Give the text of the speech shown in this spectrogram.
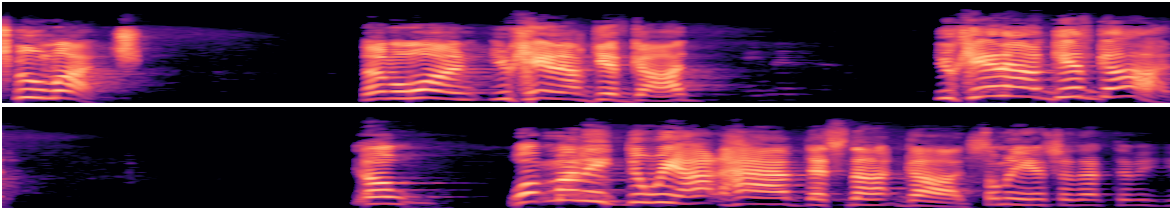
too much. Number one, you can't outgive God. You can't outgive God. You know, what money do we have that's not God? Somebody answer that to me.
